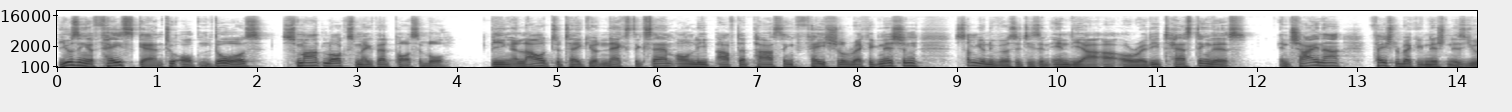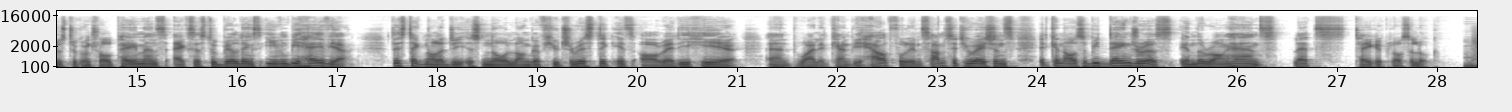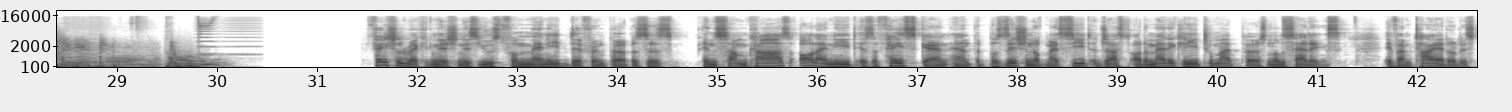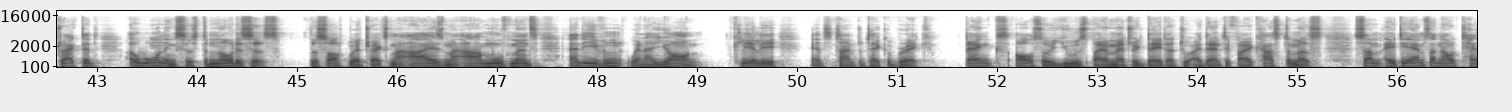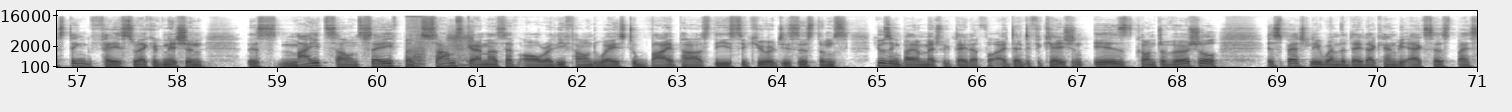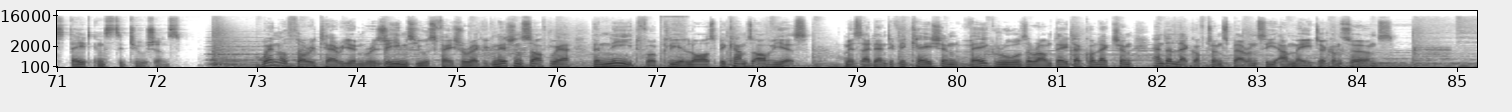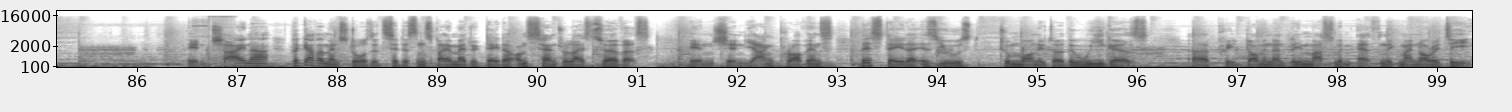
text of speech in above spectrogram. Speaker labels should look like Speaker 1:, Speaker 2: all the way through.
Speaker 1: Using a face scan to open doors, smart locks make that possible. Being allowed to take your next exam only after passing facial recognition, some universities in India are already testing this. In China, facial recognition is used to control payments, access to buildings, even behavior. This technology is no longer futuristic, it's already here. And while it can be helpful in some situations, it can also be dangerous in the wrong hands. Let's take a closer look. Facial recognition is used for many different purposes. In some cars, all I need is a face scan and the position of my seat adjusts automatically to my personal settings. If I'm tired or distracted, a warning system notices. The software tracks my eyes, my arm movements, and even when I yawn. Clearly, it's time to take a break. Banks also use biometric data to identify customers. Some ATMs are now testing face recognition. This might sound safe, but some scammers have already found ways to bypass these security systems. Using biometric data for identification is controversial, especially when the data can be accessed by state institutions. When authoritarian regimes use facial recognition software, the need for clear laws becomes obvious. Misidentification, vague rules around data collection and a lack of transparency are major concerns. In China, the government stores its citizens' biometric data on centralized servers. In Xinjiang province, this data is used to monitor the Uyghurs, a predominantly Muslim ethnic minority.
